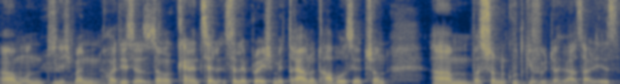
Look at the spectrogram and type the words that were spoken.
Ähm, und mhm. ich meine, heute ist ja sozusagen auch keine Celebration mit 300 Abos jetzt schon, ähm, was schon ein gut gefühlter Hörsaal ist.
